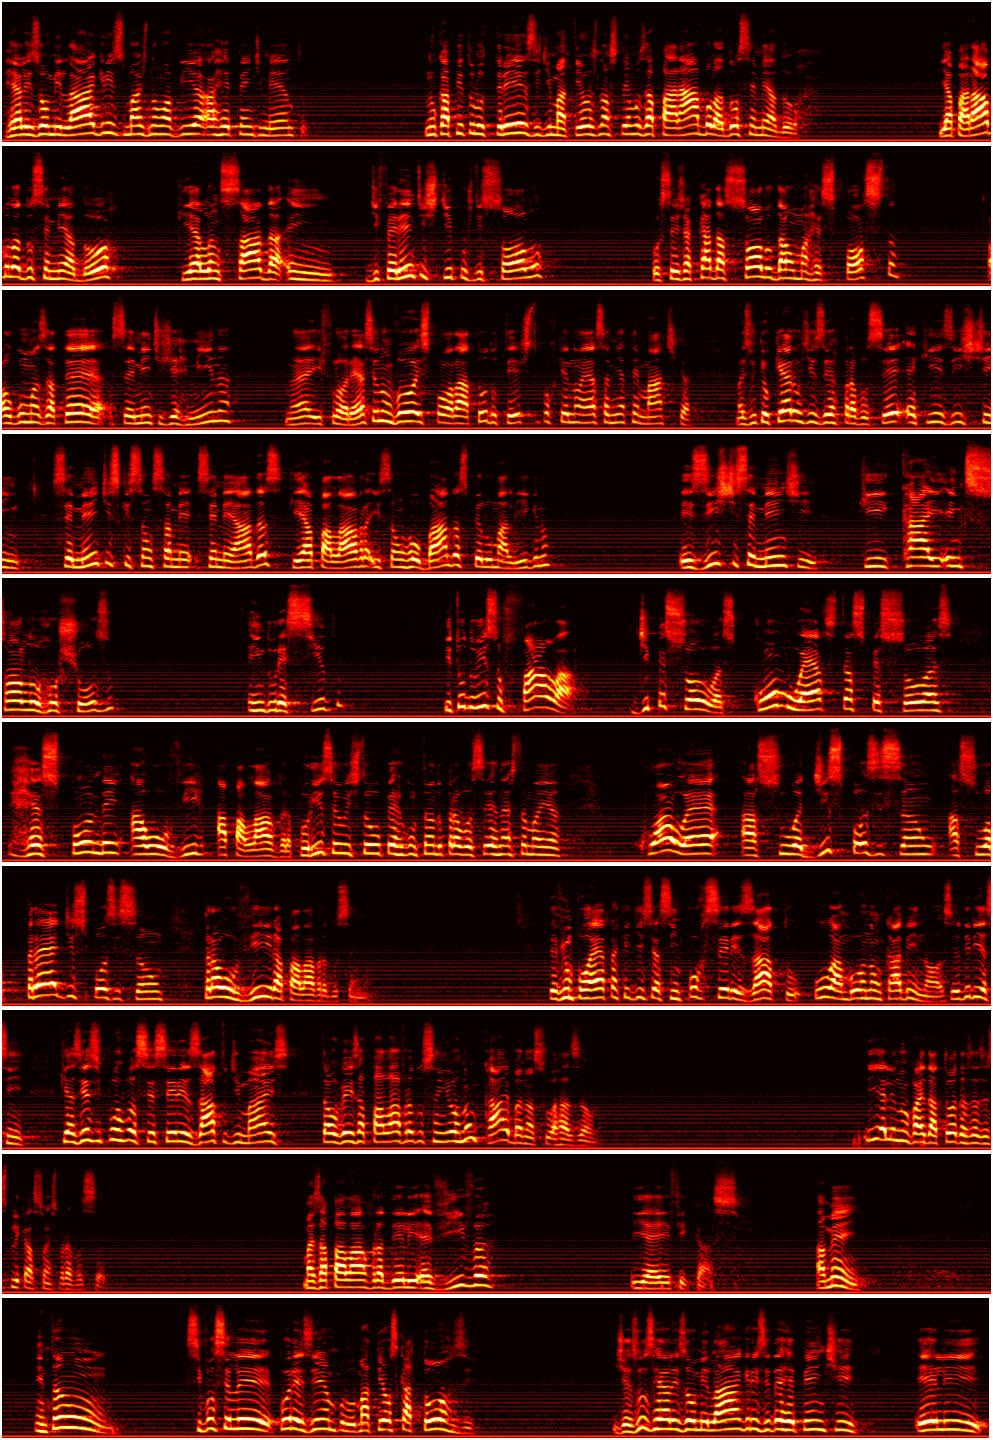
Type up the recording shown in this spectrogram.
Realizou milagres, mas não havia arrependimento. No capítulo 13 de Mateus, nós temos a parábola do semeador. E a parábola do semeador que é lançada em diferentes tipos de solo, ou seja, cada solo dá uma resposta, algumas até semente germina né, e floresce. Eu não vou explorar todo o texto porque não é essa a minha temática, mas o que eu quero dizer para você é que existem sementes que são semeadas, que é a palavra, e são roubadas pelo maligno. Existe semente que cai em solo rochoso endurecido. E tudo isso fala de pessoas, como estas pessoas respondem ao ouvir a palavra. Por isso eu estou perguntando para vocês nesta manhã: qual é a sua disposição, a sua predisposição para ouvir a palavra do Senhor? Teve um poeta que disse assim: por ser exato, o amor não cabe em nós. Eu diria assim: que às vezes por você ser exato demais, talvez a palavra do Senhor não caiba na sua razão. E ele não vai dar todas as explicações para você. Mas a palavra dele é viva, e é eficaz. Amém? Então, se você ler, por exemplo, Mateus 14, Jesus realizou milagres e de repente ele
